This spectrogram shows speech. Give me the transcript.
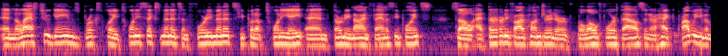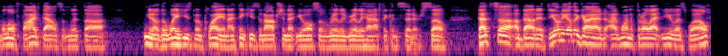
In the last two games, Brooks played 26 minutes and 40 minutes. He put up 28 and 39 fantasy points. So at 3,500 or below 4,000 or heck, probably even below 5,000 with, uh, you know, the way he's been playing, I think he's an option that you also really, really have to consider. So that's uh, about it. The only other guy I'd, I want to throw at you as well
